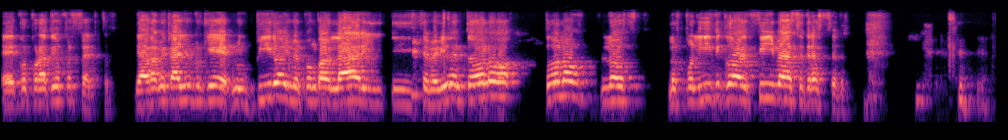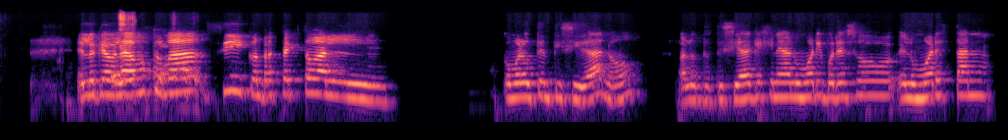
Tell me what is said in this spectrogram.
eh, corporativos perfectos. Y ahora me callo porque me inspiro y me pongo a hablar y, y se me vienen todos los, todos los, los, los políticos encima, etcétera, etcétera. Es lo que hablábamos, Tomás, sí, con respecto al, como la autenticidad, ¿no? A la autenticidad que genera el humor y por eso el humor es tan,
